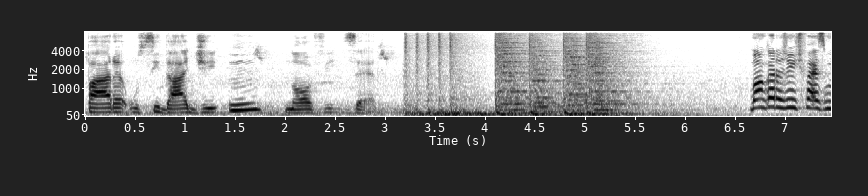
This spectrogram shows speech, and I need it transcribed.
para o Cidade 190. Bom, agora a gente faz uma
